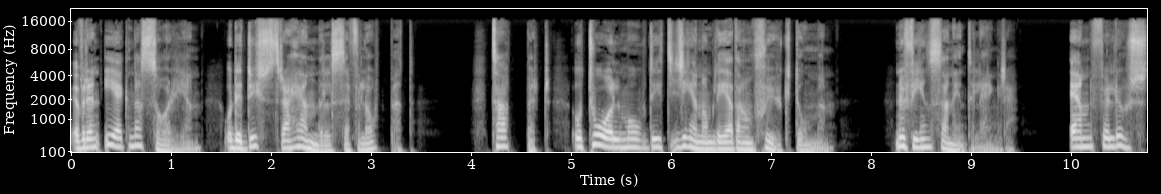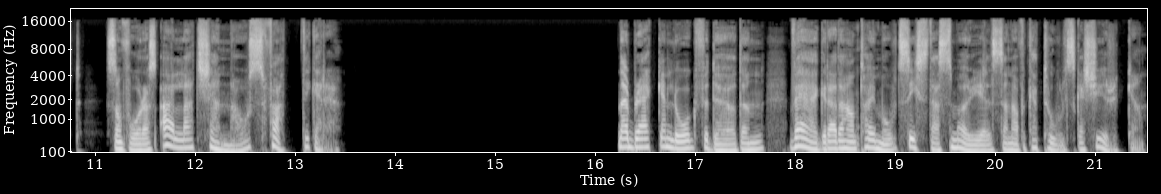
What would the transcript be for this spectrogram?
över den egna sorgen och det dystra händelseförloppet. Tappert och tålmodigt genomled han sjukdomen. Nu finns han inte längre. En förlust som får oss alla att känna oss fattigare. När Bracken låg för döden vägrade han ta emot sista smörjelsen av katolska kyrkan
